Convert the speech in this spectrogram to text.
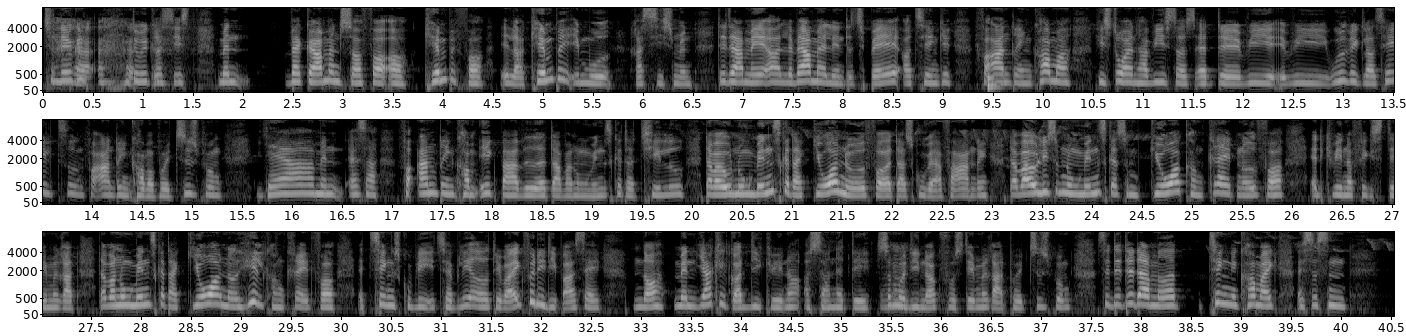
Tillykke, du er ikke racist. Men hvad gør man så for at kæmpe for, eller kæmpe imod racismen? Det der med at lade være med at lente tilbage og tænke, forandringen kommer. Historien har vist os, at øh, vi, vi udvikler os hele tiden. Forandringen kommer på et tidspunkt. Ja, men altså, forandringen kom ikke bare ved, at der var nogle mennesker, der chillede. Der var jo nogle mennesker, der gjorde noget for, at der skulle være forandring. Der var jo ligesom nogle mennesker, som gjorde konkret noget for, at kvinder fik stemmeret. Der var nogle mennesker, der gjorde noget helt konkret for, at ting skulle blive etableret. Det var ikke, fordi de bare sagde, nå, men jeg kan godt lide kvinder, og sådan er det. Så mm-hmm. må mhm. de nok få stemmeret på et tidspunkt. Så det er det der med, at tingene kommer ikke, altså sådan,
